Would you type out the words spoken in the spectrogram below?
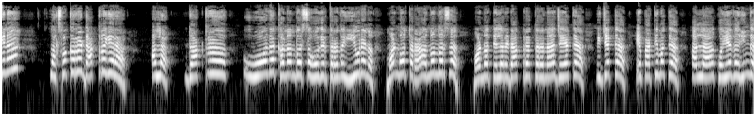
ಏನ? ಲಕ್ಷ್ಮಕ್ಕರ ಡಾಕ್ಟರ್ ಆಗ್ಯಾರ? ಅಲ್ಲ ಡಾಕ್ಟರ್ ಓದಕ್ ಹನ್ನೊಂದು ವರ್ಷ ಹೋಗಿರ್ತಾರ ಅಂದ್ರೆ ಇವ್ರೇನು? ಮಣ್ಣು ಓದ್ತಾರ ಹನ್ನೊಂದು ವರ್ಷ? ಮಣ್ಣು ಓದ್ತ ಇಲ್ಲಾರ ಡಾಕ್ಟರ್ ಆಗ್ತಾರನ ಜಯಕ್ಕ, ವಿಜಯಕ್ಕ, ಏ ಪಾತಿಮಕ್ಕ? ಅಲ್ಲ, ಕೊಯ್ಯದ ಹಿಂಗ?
